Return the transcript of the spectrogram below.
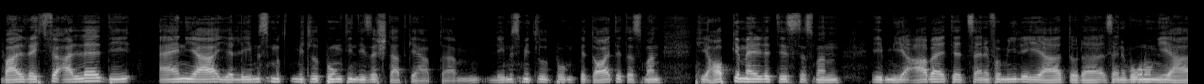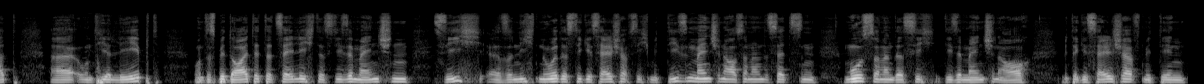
Wahlrecht für alle, die ein Jahr ihr Lebensmittelpunkt in dieser Stadt gehabt haben. Lebensmittelpunkt bedeutet, dass man hier hauptgemeldet ist, dass man eben hier arbeitet, seine Familie hier hat oder seine Wohnung hier hat äh, und hier lebt und das bedeutet tatsächlich, dass diese Menschen sich, also nicht nur, dass die Gesellschaft sich mit diesen Menschen auseinandersetzen muss, sondern dass sich diese Menschen auch mit der Gesellschaft, mit den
